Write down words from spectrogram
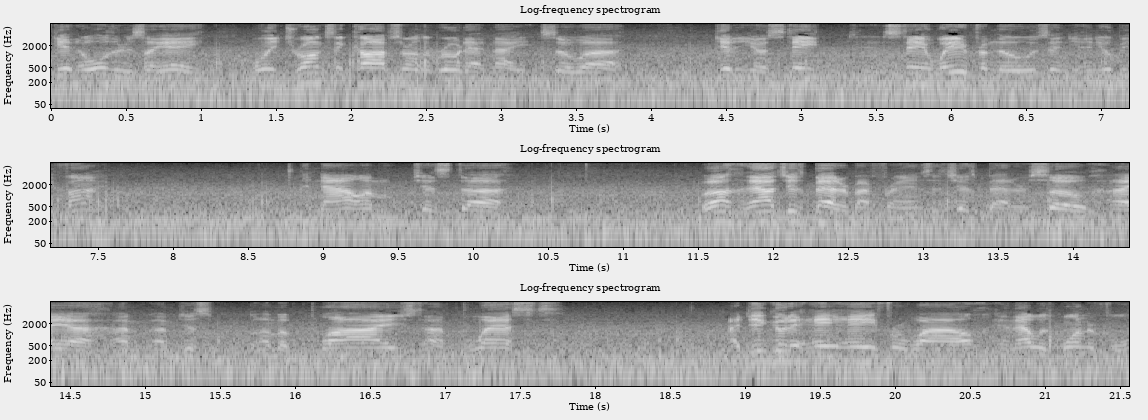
getting older is like, hey, only drunks and cops are on the road at night. So uh, get you know, stay stay away from those, and, and you'll be fine. And now I'm just. Uh, well, now it's just better, my friends. It's just better. So I, uh, I'm, I'm just, I'm obliged. I'm blessed I did go to AA for a while, and that was wonderful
